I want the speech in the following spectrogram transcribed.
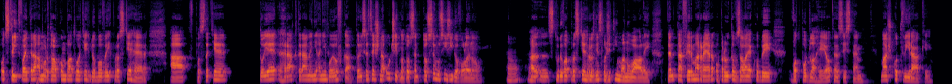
od Street Fightera a Mortal Kombatu a těch dobových prostě her. A v podstatě to je hra, která není ani bojovka. To, když se chceš naučit, no to se, to se musí říct dovolenou. No, no. A e, studovat prostě hrozně složitý manuály. Ten, ta firma Rare opravdu to vzala jakoby od podlahy, jo, ten systém. Máš otvíráky,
